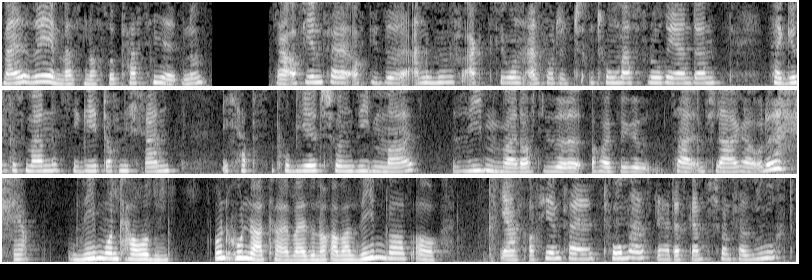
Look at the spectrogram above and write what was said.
Mal sehen, was noch so passiert, ne? Ja, auf jeden Fall auf diese Anrufaktion antwortet Thomas Florian dann. Vergiss es, Mann, sie geht doch nicht ran. Ich hab's probiert schon siebenmal. Sieben war doch diese häufige Zahl im Schlager, oder? Ja, sieben und tausend. Und hundert teilweise noch, aber sieben war es auch. Ja, auf jeden Fall Thomas, der hat das Ganze schon versucht,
